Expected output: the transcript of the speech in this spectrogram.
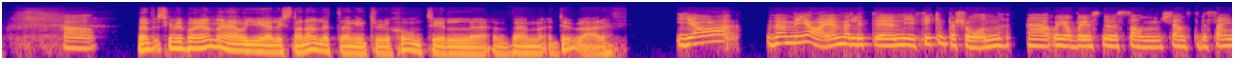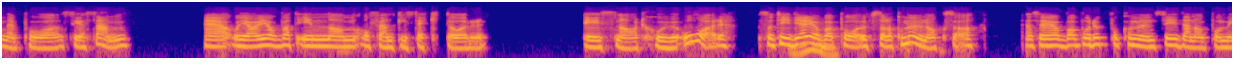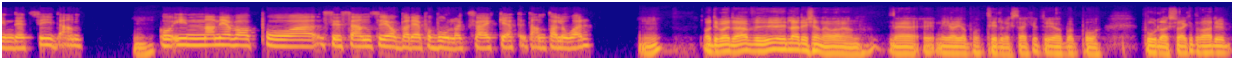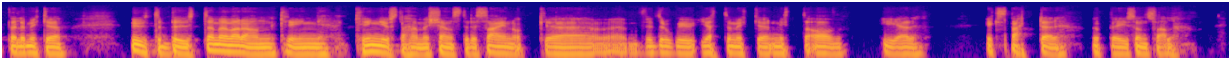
Ja. Men ska vi börja med att ge lyssnarna en liten introduktion till vem du är? Ja, vem är jag? Jag är en väldigt eh, nyfiken person eh, och jobbar just nu som tjänstedesigner på CSN. Eh, och jag har jobbat inom offentlig sektor i snart sju år. Så tidigare mm. jobbade på Uppsala kommun också. Alltså jag jobbar både på kommunsidan och på myndighetssidan. Mm. Och innan jag var på CSN så jobbade jag på Bolagsverket ett antal år. Mm. Och Det var där vi lärde känna varandra när, när jag jobbade på Tillväxtverket och jobbade på Bolagsverket. Vi hade väldigt mycket utbyte med varann kring, kring just det här med tjänstedesign och eh, vi drog ju jättemycket nytta av er experter uppe i Sundsvall.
